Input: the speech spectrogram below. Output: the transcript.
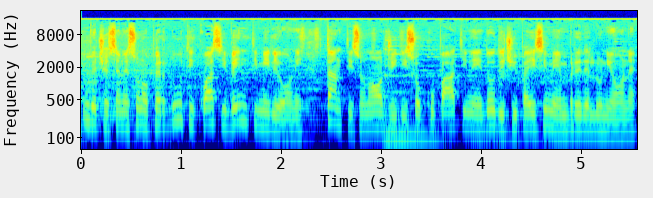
invece se ne sono perduti quasi 20 milioni, tanti sono oggi disoccupati nei 12 paesi membri dell'Unione dell'Unione.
